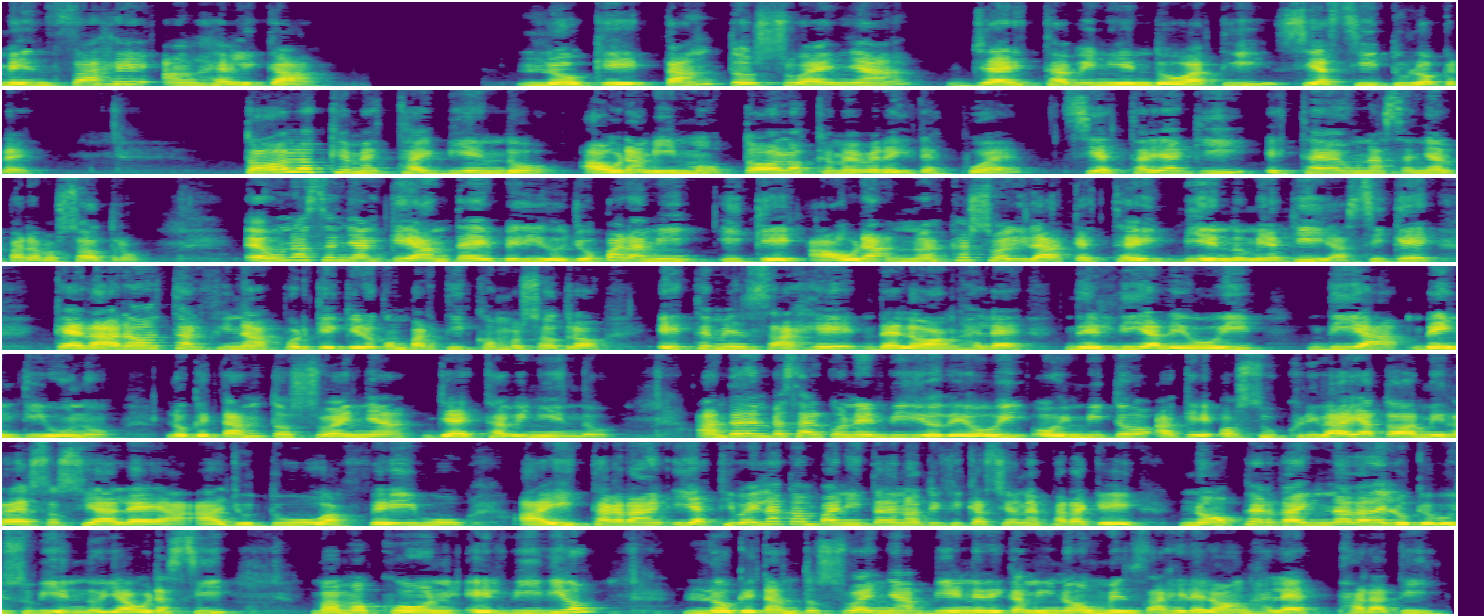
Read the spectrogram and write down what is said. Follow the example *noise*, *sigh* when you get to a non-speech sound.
Mensaje angelical. Lo que tanto sueña ya está viniendo a ti si así tú lo crees. Todos los que me estáis viendo ahora mismo, todos los que me veréis después, si estáis aquí, esta es una señal para vosotros. Es una señal que antes he pedido yo para mí y que ahora no es casualidad que estéis viéndome aquí. Así que quedaros hasta el final porque quiero compartir con vosotros este mensaje de los ángeles del día de hoy, día 21. Lo que tanto sueña ya está viniendo. Antes de empezar con el vídeo de hoy, os invito a que os suscribáis a todas mis redes sociales, a, YouTube, a Facebook, a Instagram y activáis la campanita de notificaciones para que no os perdáis nada de lo que voy subiendo. Y ahora sí, vamos con el vídeo. Lo que tanto sueña viene de camino a un mensaje de los ángeles para ti.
